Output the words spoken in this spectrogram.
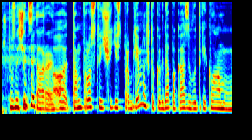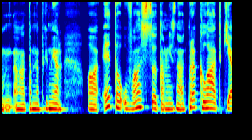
Что значит старое? А, там просто еще есть проблема, что когда показывают рекламу, а, там, например, а, это у вас, там, не знаю, прокладки,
